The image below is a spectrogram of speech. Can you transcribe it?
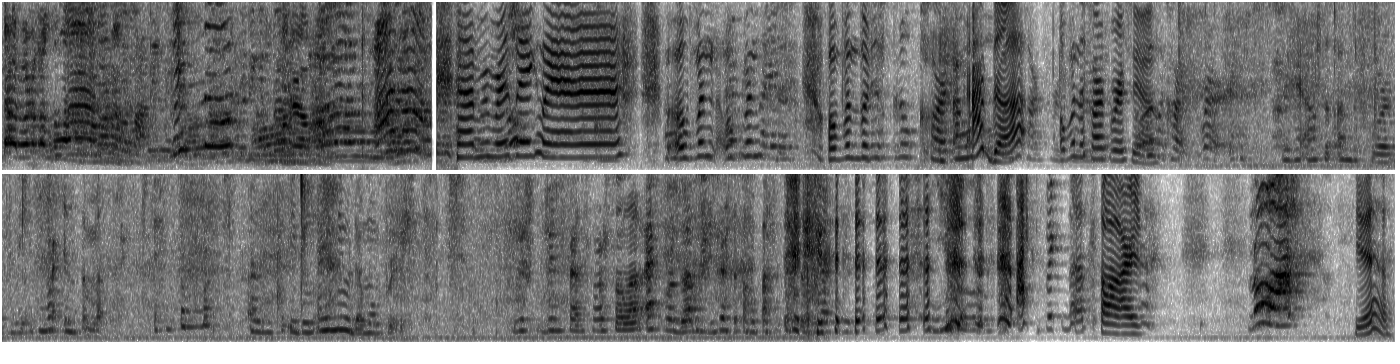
Taruh sama gua. Pakai apa? Happy birthday Claire. Open open open the Card. I want Ada. Open the card first ya. the card first. Okay, I'll sit on the floor to make it more intimate. Intimate. Aduh, hidung I ini udah mau burst. We've been friends for so long, I forgot to turn off us. You. I picked that card. Noah! Yeah.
